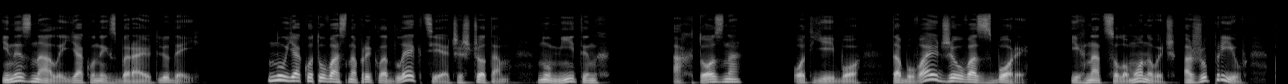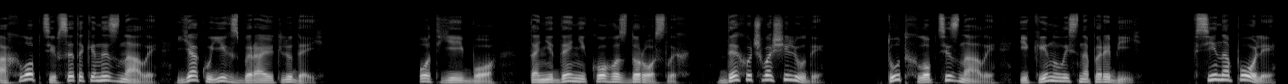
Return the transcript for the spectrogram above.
і не знали, як у них збирають людей. Ну, як от у вас, наприклад, лекція чи що там, ну, мітинг. А хто зна? От їй бо, та бувають же у вас збори. Ігнат Соломонович аж упрів, а хлопці все-таки не знали, як у їх збирають людей. От їй бо, та ніде нікого з дорослих. Де хоч ваші люди? Тут хлопці знали і кинулись на перебій. Всі на полі,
